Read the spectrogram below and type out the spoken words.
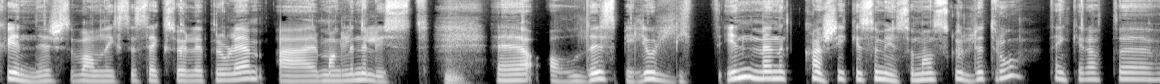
kvinners vanligste seksuelle problem er manglende lyst. Mm. Eh, alder spiller jo litt inn, men kanskje ikke så mye som man skulle tro. Tenker at eh,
